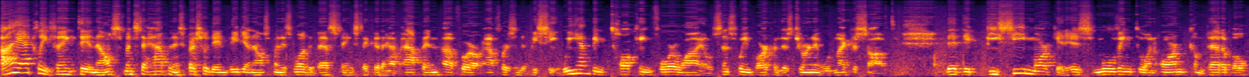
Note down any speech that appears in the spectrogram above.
I actually think the announcements that happen, especially the NVIDIA announcement, is one of the best things that could have happened uh, for our efforts in the PC. We have been talking for a while since we embarked on this journey with Microsoft that the PC market is moving to an ARM compatible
